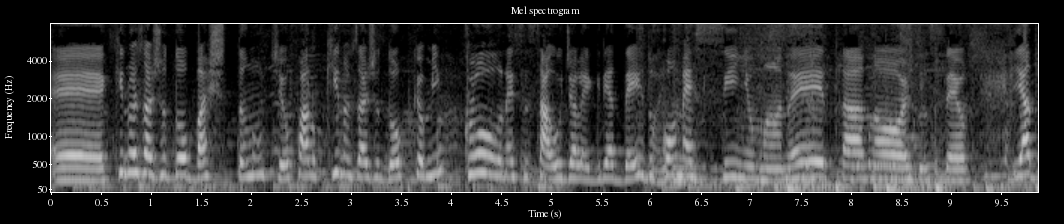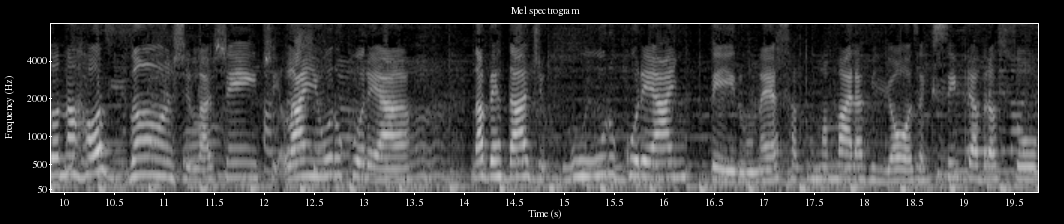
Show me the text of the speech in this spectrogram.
é, que nos ajudou bastante. Eu falo que nos ajudou porque eu me incluo nesse Saúde e Alegria desde o comecinho, mano. Eita, nós do céu. E a dona Rosângela, gente, lá em Urucureá na verdade, o Urucureá inteiro, né? Essa turma maravilhosa que sempre abraçou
